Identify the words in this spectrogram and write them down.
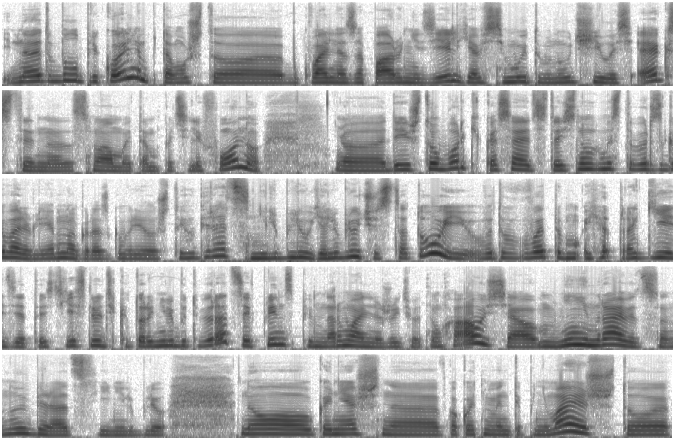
Но это было прикольно, потому что буквально за пару недель я всему этому научилась экстренно с мамой там по телефону. А, да и что уборки касается, то есть, ну, мы с тобой разговаривали, я много раз говорила, что я убираться не люблю, я люблю чистоту, и вот в этом моя трагедия. То есть есть люди, которые не любят убираться, и, в принципе, им нормально жить в этом хаосе, а мне не нравится, ну, убираться я не люблю. Но, конечно, в какой-то момент ты понимаешь, что,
